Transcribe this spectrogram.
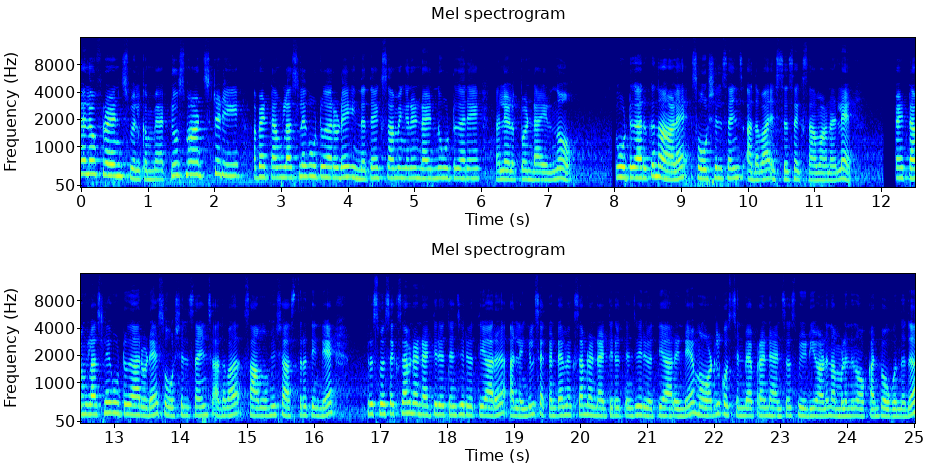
Hello friends welcome back to smart study അപ്പോൾ എട്ടാം ക്ലാസ്സിലെ കൂട്ടുകാരുടെ ഇന്നത്തെ എക്സാം എങ്ങനെ ഉണ്ടായിരുന്നു കൂട്ടുകാരെ നല്ല എളുപ്പമുണ്ടായിരുന്നോ കൂട്ടുകാർക്ക് നാളെ സോഷ്യൽ സയൻസ് അഥവാ എസ് എസ് എക്സാം ആണല്ലേ അല്ലേ എട്ടാം ക്ലാസ്സിലെ കൂട്ടുകാരുടെ സോഷ്യൽ സയൻസ് അഥവാ സാമൂഹ്യ ശാസ്ത്രത്തിൻ്റെ ക്രിസ്മസ് എക്സാം രണ്ടായിരത്തി ഇരുപത്തഞ്ച് ഇരുപത്തി ആറ് അല്ലെങ്കിൽ സെക്കൻഡ് ടൈം എക്സാം രണ്ടായിരത്തി ഇരുപത്തഞ്ച് ഇരുപത്തിയാറിൻ്റെ model question paper and answers video ആണ് നമ്മളിന്ന് നോക്കാൻ പോകുന്നത്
